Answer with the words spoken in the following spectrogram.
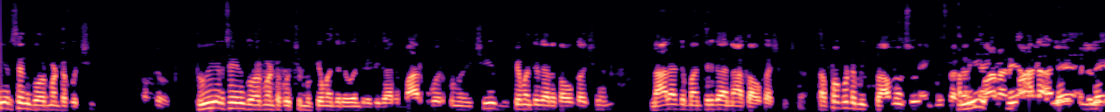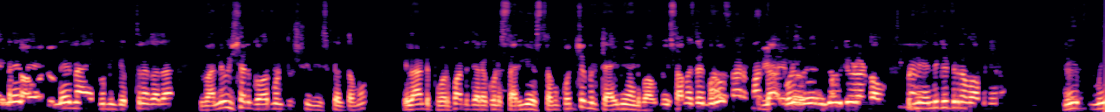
ఇయర్స్ అయింది గవర్నమెంట్కి వచ్చి. టూ ఇయర్స్ అయింది గవర్నమెంట్కి వచ్చి ముఖ్యమంత్రి రేవంత్ రెడ్డి గారు మార్పు మీరు ఇచ్చి ముఖ్యమంత్రి గారికి అవకాశం నాలాంటి మంత్రిగా నాకు అవకాశం ఇచ్చారు. తప్పకుండా మీకు ప్రాబ్లమ్స్ నేను చెప్తున్నా కదా ఇవన్నీ విషయాలు గవర్నమెంట్ దృష్టికి తీసుకెళ్తాము. ఇలాంటి పొరపాటు జరగకుండా సరి చేస్తాము కొంచెం మీరు టైం ఇవ్వండి బాబు. మీ సమస్య ఇప్పుడు చూడండి బాబు. నేను ఎందుకు ఇట్టున్నా బాబు నేను? మీ మీ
